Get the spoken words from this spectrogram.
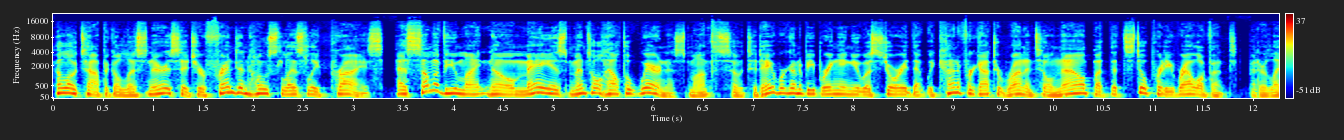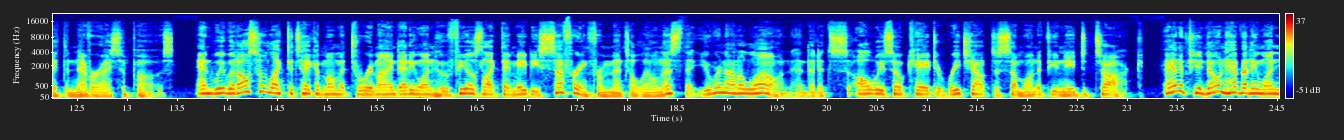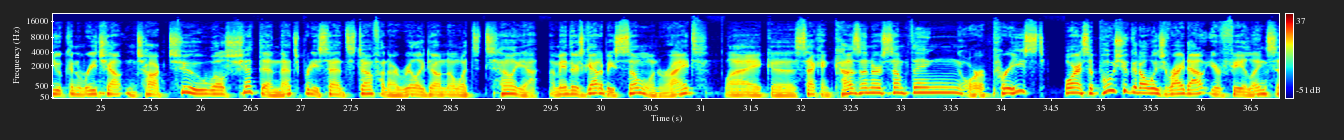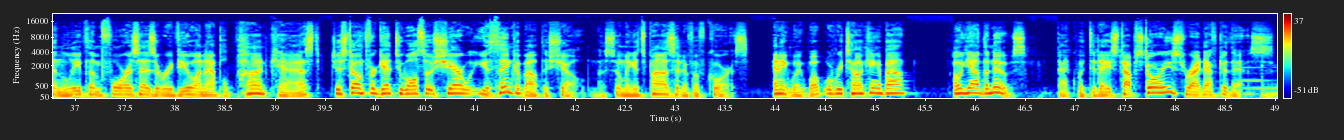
Hello, topical listeners. It's your friend and host, Leslie Price. As some of you might know, May is Mental Health Awareness Month, so today we're going to be bringing you a story that we kind of forgot to run until now, but that's still pretty relevant. Better late than never, I suppose. And we would also like to take a moment to remind anyone who feels like they may be suffering from mental illness that you are not alone and that it's always okay to reach out to someone if you need to talk. And if you don't have anyone you can reach out and talk to, well, shit then, that's pretty sad stuff, and I really don't know what to tell you. I mean, there's got to be someone, right? Like a second cousin or something? Or a priest? Or I suppose you could always write out your feelings and leave them for us as a review on Apple Podcast. Just don't forget to also share what you think about the show, assuming it's positive, of course. Anyway, what were we talking about? Oh, yeah, the news. Back with today's top stories right after this.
